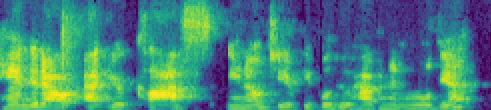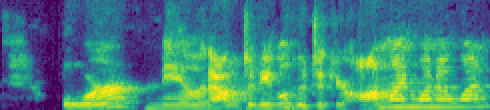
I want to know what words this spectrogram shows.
hand it out at your class, you know, to your people who haven't enrolled yet. Or mail it out to people who took your online 101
